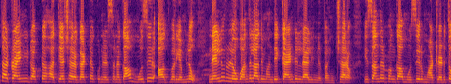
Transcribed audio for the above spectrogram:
కోల్కతా ట్రైనీ డాక్టర్ అత్యాచార ఘటనకు నిరసనగా ముజీర్ ఆధ్వర్యంలో నెల్లూరులో వందలాది మంది క్యాండిల్ ర్యాలీ నిర్వహించారు. ఈ సందర్భంగా ముజీర్ మాట్లాడుతూ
